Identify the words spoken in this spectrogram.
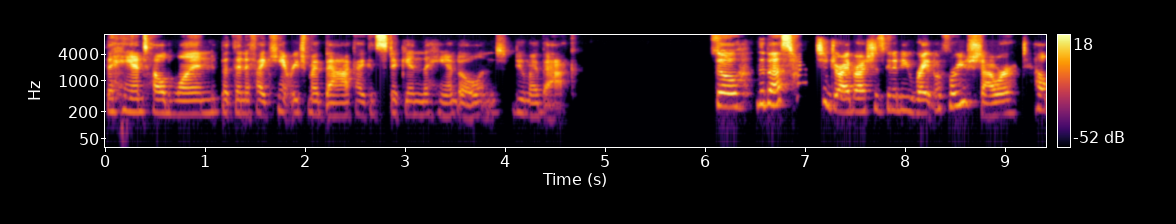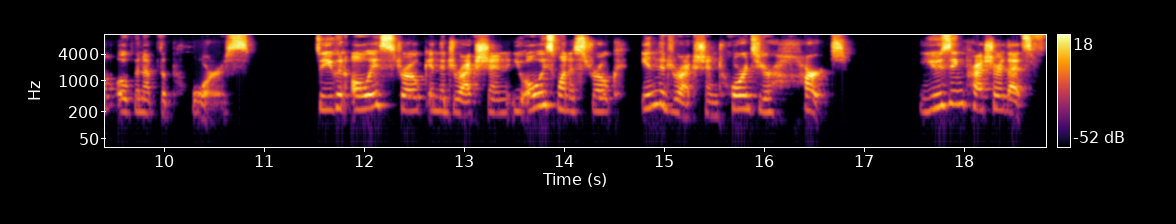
the handheld one, but then if I can't reach my back, I can stick in the handle and do my back. So the best time to dry brush is going to be right before you shower to help open up the pores. So you can always stroke in the direction, you always want to stroke in the direction towards your heart, using pressure that's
